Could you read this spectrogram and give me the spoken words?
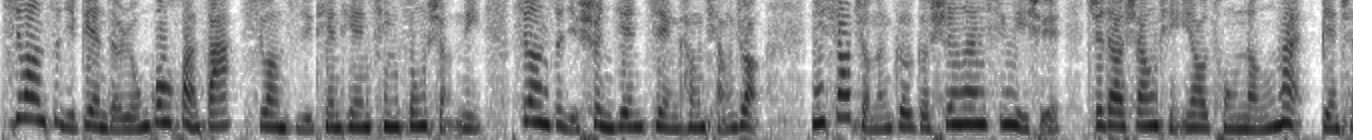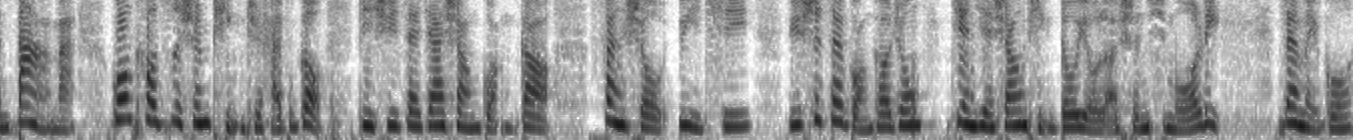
希望自己变得容光焕发，希望自己天天轻松省力，希望自己瞬间健康强壮。营销者们个个深谙心理学，知道商品要从能卖变成大卖，光靠自身品质还不够，必须再加上广告。贩售预期，于是，在广告中，件件商品都有了神奇魔力。在美国，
